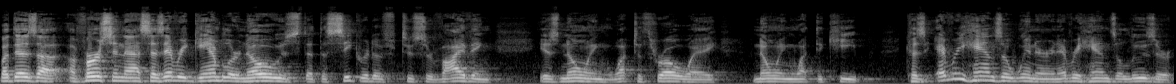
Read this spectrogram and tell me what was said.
But there's a, a verse in that says, Every gambler knows that the secret of, to surviving is knowing what to throw away knowing what to keep. Because every hand's a winner and every hand's a loser,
